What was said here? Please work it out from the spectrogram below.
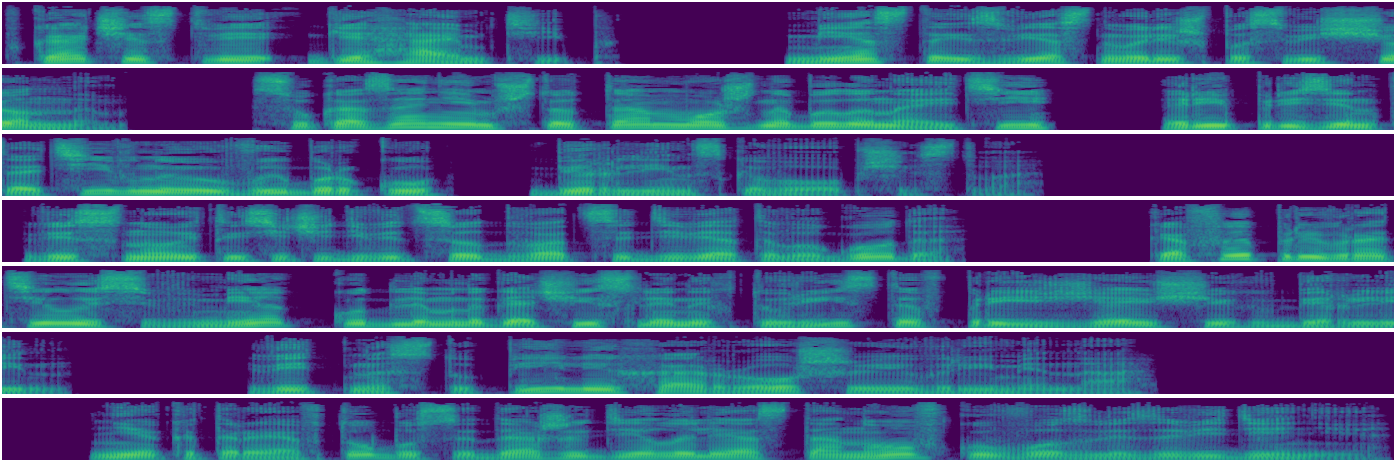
в качестве «Гехаймтип» — место, известного лишь посвященным, с указанием, что там можно было найти репрезентативную выборку берлинского общества. Весной 1929 года кафе превратилось в Мекку для многочисленных туристов, приезжающих в Берлин. Ведь наступили хорошие времена. Некоторые автобусы даже делали остановку возле заведения,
